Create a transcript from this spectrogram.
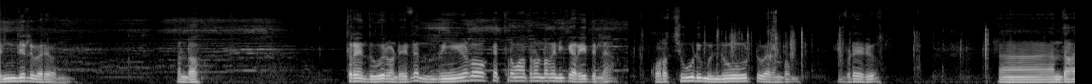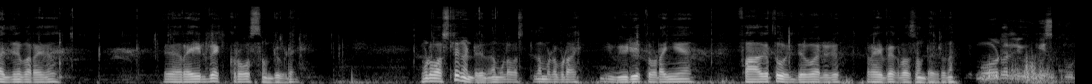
എൻഡിൽ വരെ വന്നു. കണ്ടോ? ഇത്രയും ദൂരമുണ്ട്. ഇതിന്റെ നീളമൊക്കെ എത്രമാത്രം ഉണ്ടെന്ന് എനിക്കറിയത്തില്ല. കുറച്ചുകൂടി മുന്നോട്ട് വരുമ്പം ഇവിടെ ഒരു എന്താ ഇതിന് പറയുന്നത്? റെയിൽവേ ക്രോസ് ഉണ്ട് ഇവിടെ. നമ്മൾ ഫസ്റ്റിൽ കണ്ടിരുന്നു. നമ്മുടെ ഫസ്റ്റ് നമ്മുടെ ഇവിടെ ഈ വീഡിയോ തുടങ്ങിയ ഭാഗത്ത് ഇതുപോലൊരു റെയിൽവേ ക്രോസ് ഉണ്ടായിരുന്നു. Model U P school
